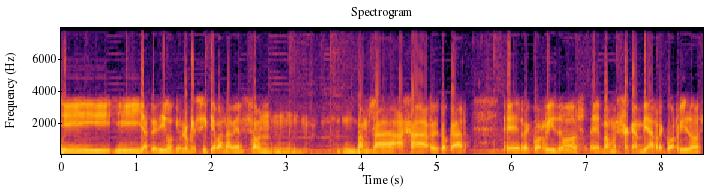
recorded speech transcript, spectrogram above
Y, y ya te digo que lo que sí que van a ver son, mm, vamos a, a retocar eh, recorridos, eh, vamos a cambiar recorridos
